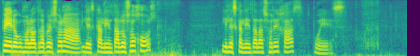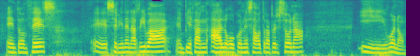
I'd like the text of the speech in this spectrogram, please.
pero como la otra persona les calienta los ojos y les calienta las orejas, pues entonces eh, se vienen arriba, empiezan algo con esa otra persona y bueno,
